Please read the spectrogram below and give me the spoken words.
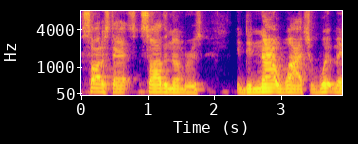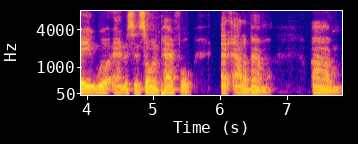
saw the stats, saw the numbers, and did not watch what made Will Anderson so impactful at Alabama. Um,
